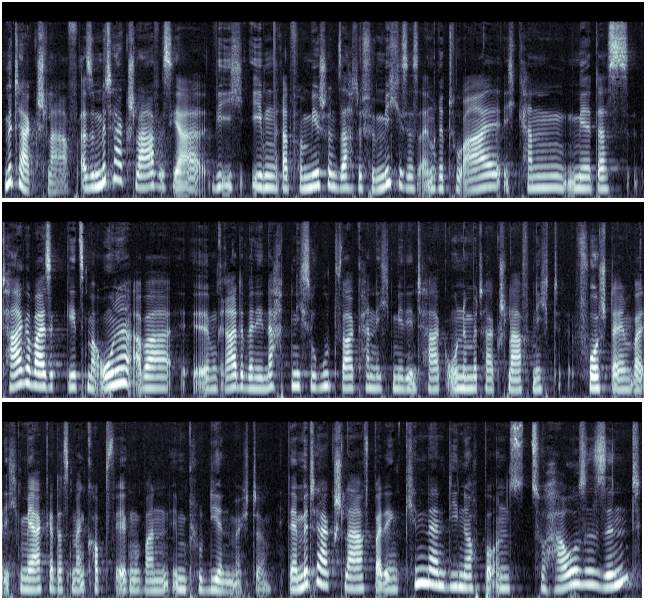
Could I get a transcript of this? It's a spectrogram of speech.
Mittagsschlaf. Also Mittagsschlaf ist ja, wie ich eben gerade von mir schon sagte, für mich ist das ein Ritual. Ich kann mir das, tageweise geht es mal ohne, aber ähm, gerade wenn die Nacht nicht so gut war, kann ich mir den Tag ohne Mittagsschlaf nicht vorstellen, weil ich merke, dass mein Kopf irgendwann implodieren möchte. Der Mittagsschlaf bei den Kindern, die noch bei uns zu Hause sind,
